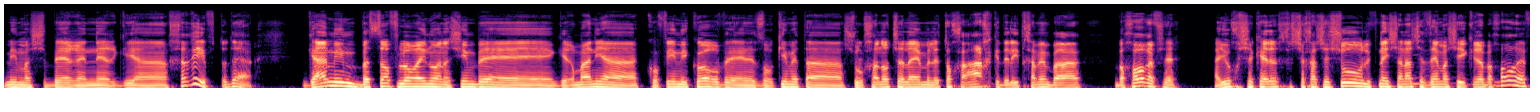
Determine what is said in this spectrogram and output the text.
ממשבר אנרגיה חריף, אתה יודע. גם אם בסוף לא ראינו אנשים בגרמניה קופאים מקור וזורקים את השולחנות שלהם לתוך האח כדי להתחמם בחורף, היו שכאלה שחששו לפני שנה שזה מה שיקרה בחורף.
